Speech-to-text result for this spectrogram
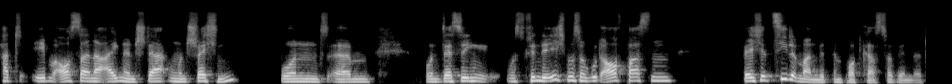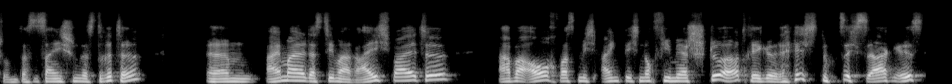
hat eben auch seine eigenen Stärken und Schwächen. Und, ähm, und deswegen muss, finde ich, muss man gut aufpassen, welche Ziele man mit einem Podcast verbindet. Und das ist eigentlich schon das dritte. Ähm, einmal das Thema Reichweite, aber auch, was mich eigentlich noch viel mehr stört, regelrecht, muss ich sagen, ist,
